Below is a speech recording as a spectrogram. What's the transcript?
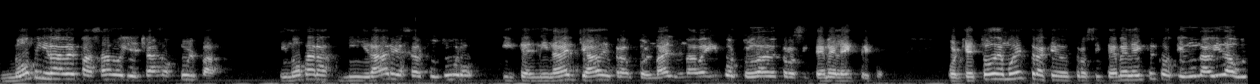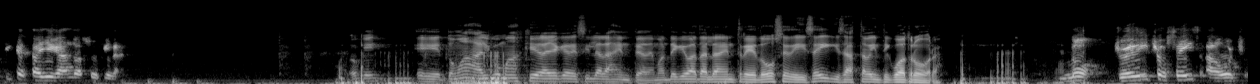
No mirar el pasado y echarnos culpa, sino para mirar hacia el futuro y terminar ya de transformar una vez y por todas nuestro sistema eléctrico. Porque esto demuestra que nuestro sistema eléctrico tiene una vida útil que está llegando a su final. Ok. Eh, Tomás, ¿algo más que haya que decirle a la gente? Además de que va a tardar entre 12, 16 y quizás hasta 24 horas. No, yo he dicho 6 a 8.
